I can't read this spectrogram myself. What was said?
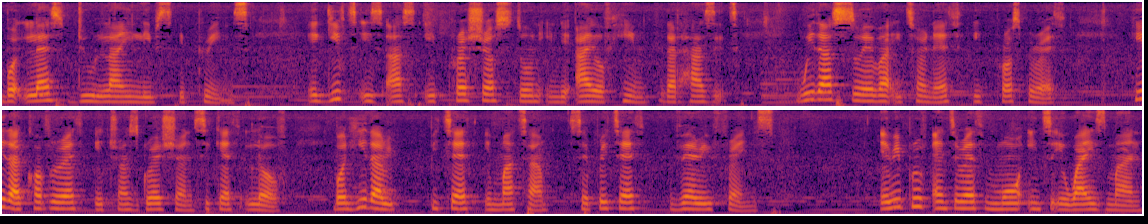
but less do lying lips a prince. A gift is as a precious stone in the eye of him that has it. Whithersoever it turneth, it prospereth. He that covereth a transgression seeketh love, but he that repeateth a matter separateth very friends. A reproof entereth more into a wise man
